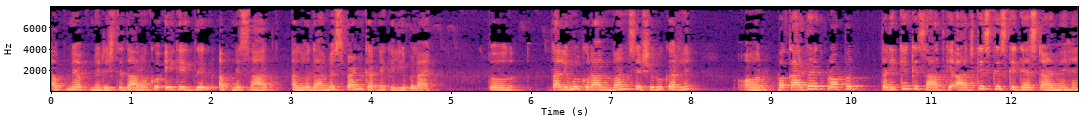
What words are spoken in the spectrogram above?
اپنے اپنے رشتے داروں کو ایک ایک دن اپنے ساتھ الہدا میں اسپینڈ کرنے کے لیے بلائیں۔ تو تعلیم القرآن ون سے شروع کر لیں اور باقاعدہ ایک پراپر طریقے کے ساتھ کہ آج کس کس کے گیسٹ آئے ہوئے ہیں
